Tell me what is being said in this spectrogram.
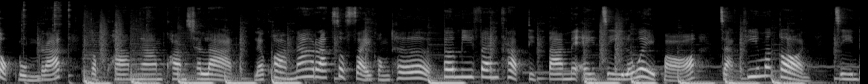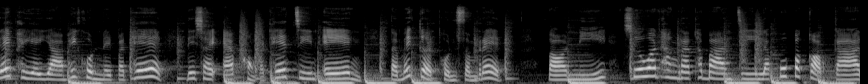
ตกหลุมรักกับความงามความฉลาด และความน่ารักสดใสของเธอ เธอมีแฟนคลับติดตามในไอจีและเว่ยป๋อ จากที่เมื่อก่อนจีนได้พยายามให้คนในประเทศ ได้ใช้แอปของประเทศจีนเอง แต่ไม่เกิดผลสำเร็จ ตอนนี้เชื่อว่าทางรัฐบาลจีนและผู้ประกอบการ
